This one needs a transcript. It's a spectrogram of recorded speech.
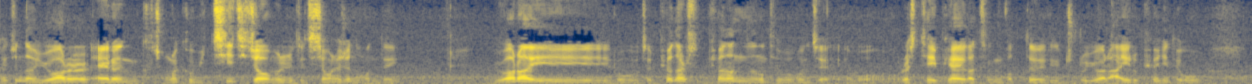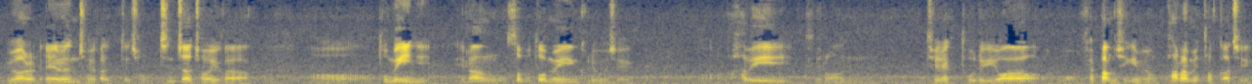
해준다면 URL은 그 정말 그 위치 지점을 이제 지정을 해주는 건데 URI로 이제 표현할 수 표현하는 건 대부분 이제 뭐 REST API 같은 것들이 주로 URI로 표현이 되고 URL은 저희가 이제 정- 진짜 저희가 어, 도메인이랑 서브 도메인 그리고 이제 어, 하위 그런 디렉토리와 뭐 객방식이면 파라미터까지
